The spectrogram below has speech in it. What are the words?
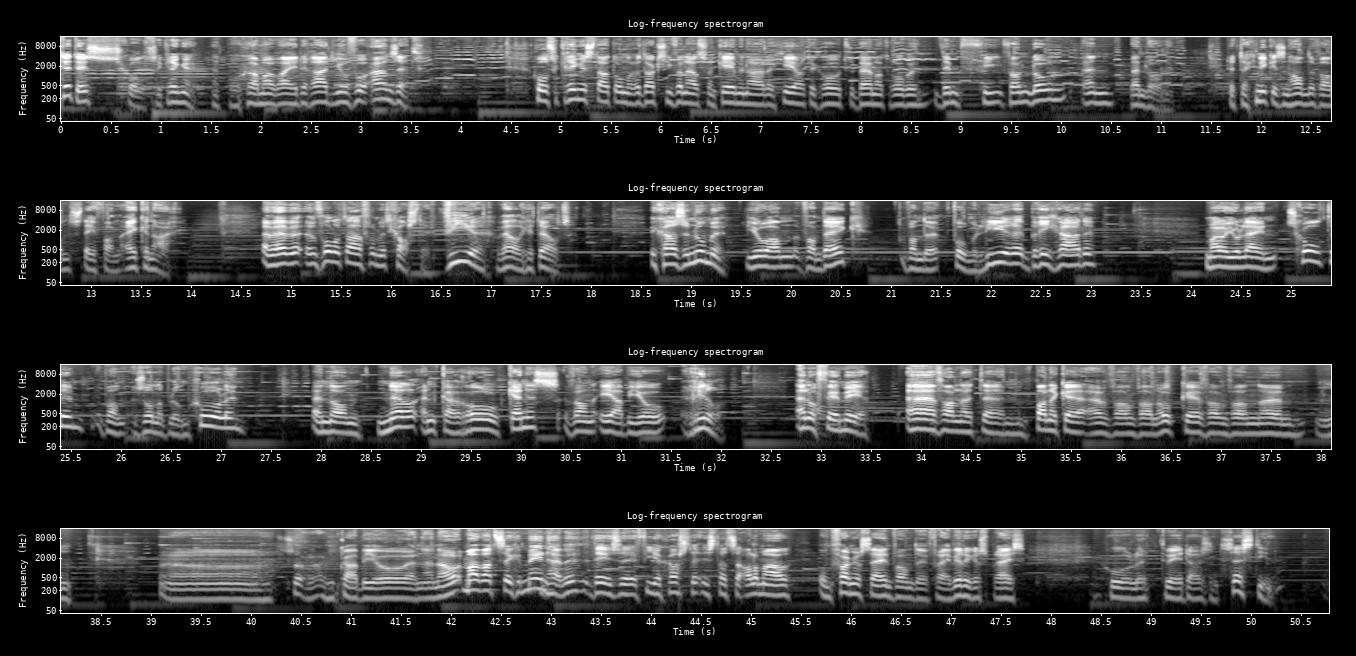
Dit is Schoolse Kringen, het programma waar je de radio voor aanzet. Schoolse Kringen staat onder redactie van Els van Kemenade, Gerard de Groot, Bernard Robbe, Dimphy van Loon en Ben Lonen. De techniek is in handen van Stefan Eikenaar. En we hebben een volle tafel met gasten, vier wel geteld. Ik ga ze noemen. Johan van Dijk van de Formulierenbrigade, Marjolein Scholten van Zonnebloem Goorlen en dan Nel en Carol Kennis van EHBO Riel. En nog veel meer. Uh, van het um, Panneke en van, van ook uh, van, van um, uh, KBO. En, en, maar wat ze gemeen hebben, deze vier gasten, is dat ze allemaal ontvangers zijn van de Vrijwilligersprijs Goorlen 2016.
